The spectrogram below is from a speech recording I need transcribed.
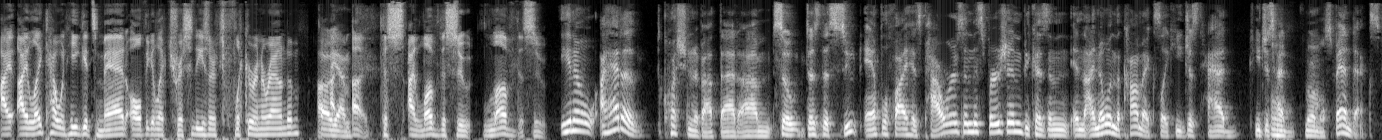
I, I like how when he gets mad, all the electricities are flickering around him. Oh, I- yeah. uh, this I love the suit. Love the suit. You know, I had a question about that. Um, so does the suit amplify his powers in this version? Because in, in I know in the comics, like he just had he just had normal spandex,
